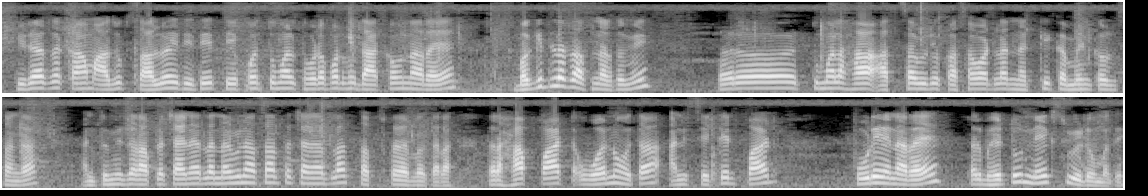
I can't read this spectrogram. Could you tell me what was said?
शिडाचं काम अजून चालू आहे तिथे. ते पण तुम्हाला थोडंफार मी दाखवणार आहे. बघितलंच असणार तुम्ही. तर तुम्हाला हा आजचा व्हिडिओ कसा वाटला नक्की कमेंट करून सांगा. आणि तुम्ही जर आपल्या चॅनलला नवीन असाल तर चॅनलला सबस्क्राईब करा. तर हा पार्ट वन होता आणि सेकंड पार्ट पुढे येणार आहे. तर भेटू नेक्स्ट व्हिडिओमध्ये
